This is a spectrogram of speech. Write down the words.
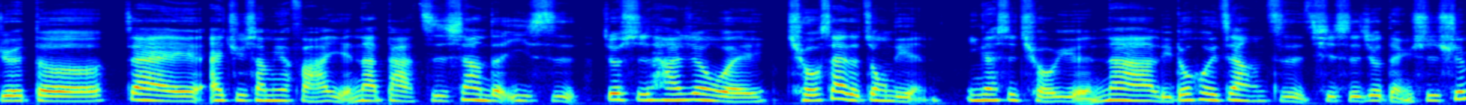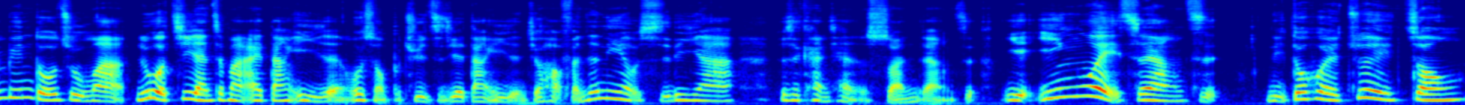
觉得在 IG 上面发言，那大致上的意思就是他认为球赛的重点应该是球员。那李多惠这样子，其实就等于是喧宾夺主嘛。如果既然这么爱当艺人，为什么不去直接当艺人就好？反正你有实力呀，就是看起来很酸这样子。也因为这样子，李多惠最终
